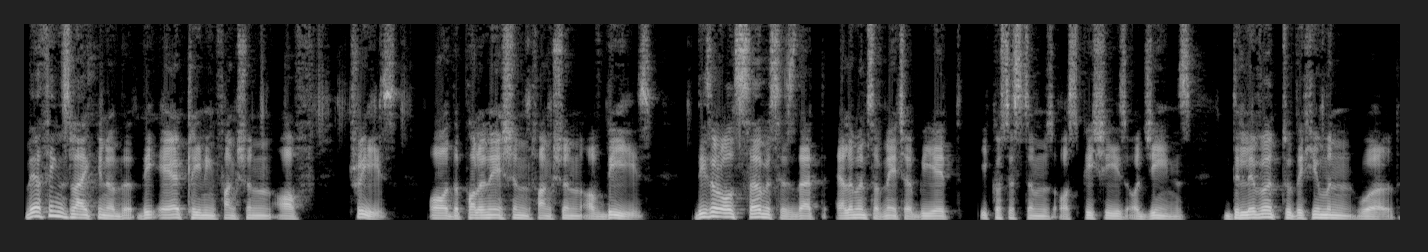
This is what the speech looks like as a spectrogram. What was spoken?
There are things like, you know, the, the air cleaning function of trees or the pollination function of bees. These are all services that elements of nature, be it ecosystems or species or genes, deliver to the human world.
